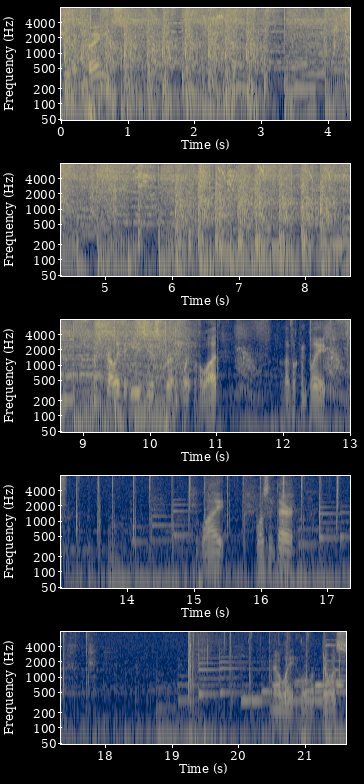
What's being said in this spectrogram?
Shooting things. Probably the easiest wait, what? Level complete. Why wasn't there... No, wait, hold on. There was...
